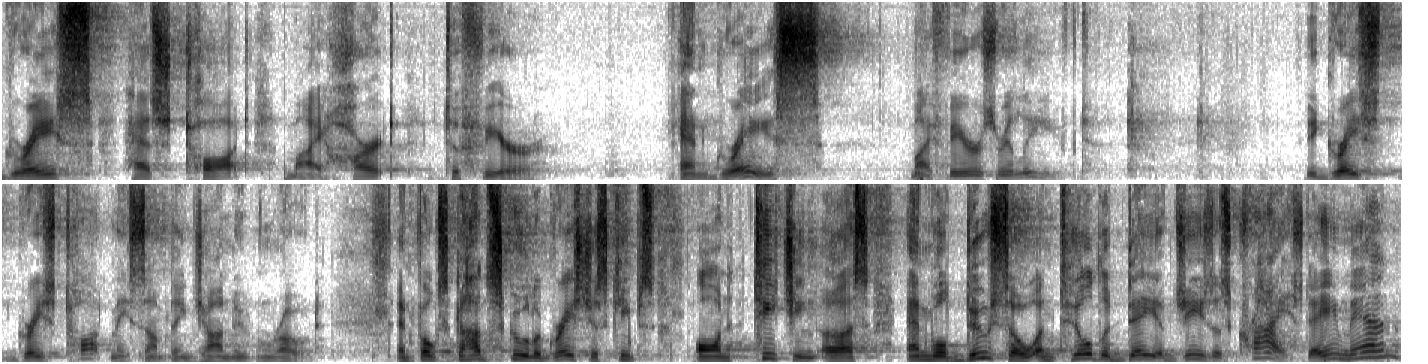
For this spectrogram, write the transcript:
Grace has taught my heart to fear, and grace my fears relieved. The grace, grace taught me something, John Newton wrote. And folks, God's school of grace just keeps on teaching us and will do so until the day of Jesus Christ. Amen?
